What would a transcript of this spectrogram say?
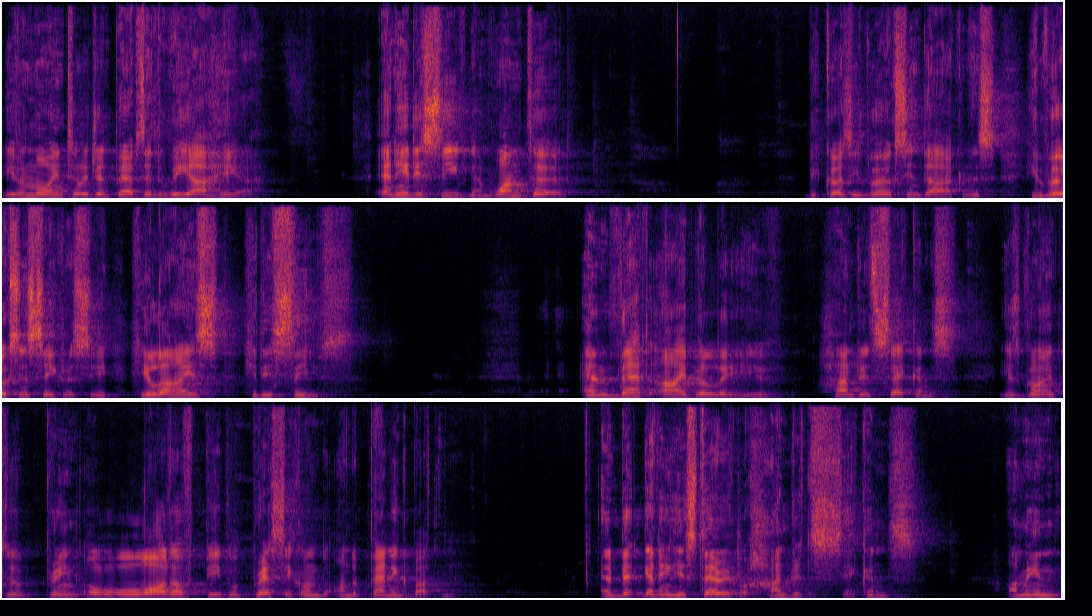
even more intelligent perhaps than we are here. And he deceived them, one third. Because he works in darkness, he works in secrecy, he lies, he deceives. And that, I believe, 100 seconds is going to bring a lot of people pressing on the, on the panic button and getting hysterical. 100 seconds? I mean,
